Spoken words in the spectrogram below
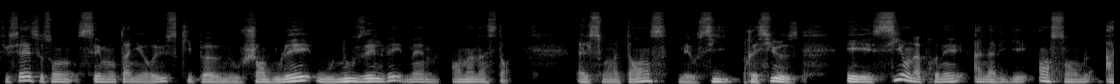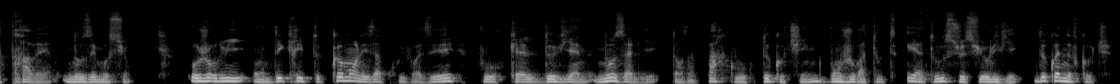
tu sais, ce sont ces montagnes russes qui peuvent nous chambouler ou nous élever même en un instant. Elles sont intenses, mais aussi précieuses. Et si on apprenait à naviguer ensemble à travers nos émotions? Aujourd'hui, on décrypte comment les apprivoiser pour qu'elles deviennent nos alliés dans un parcours de coaching. Bonjour à toutes et à tous, je suis Olivier de Quoi Neuf Coach.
